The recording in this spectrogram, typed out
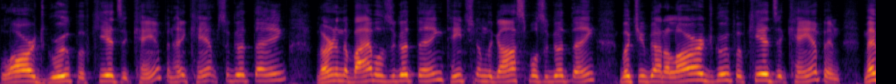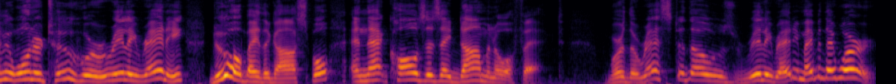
large group of kids at camp, and hey, camp's a good thing, learning the Bible is a good thing, teaching them the gospel is a good thing, but you've got a large group of kids at camp, and maybe one or two who are really ready do obey the gospel, and that causes a domino effect. Were the rest of those really ready? Maybe they were.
